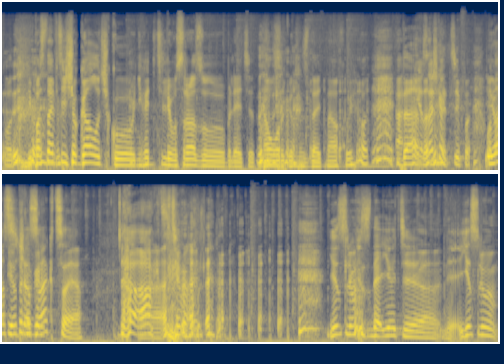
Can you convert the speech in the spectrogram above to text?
Вот. И поставьте еще галочку, не хотите ли его сразу, блядь, на органы сдать нахуй. А, Да, знаешь, как- типа, у нас сейчас акция. Да, А, акция. Если вы сдаете, если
